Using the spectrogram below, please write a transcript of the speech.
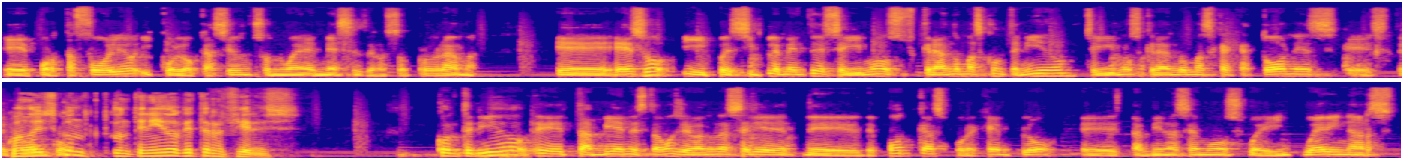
eh, portafolio y colocación. Son nueve meses de nuestro programa. Eh, eso y pues simplemente seguimos creando más contenido, seguimos creando más hackatones. Este, Cuando dices contenido, ¿a qué te refieres? Contenido, eh, también estamos llevando una serie de, de podcasts, por ejemplo. Eh, también hacemos webinars.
